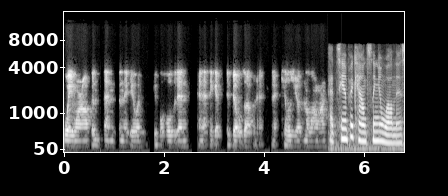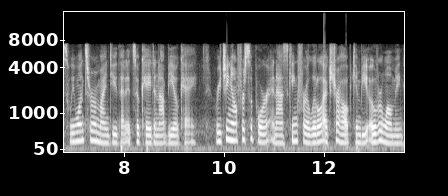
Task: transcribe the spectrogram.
way more often than, than they do when people hold it in and i think it, it builds up and it, and it kills you in the long run at tampa counseling and wellness we want to remind you that it's okay to not be okay Reaching out for support and asking for a little extra help can be overwhelming,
